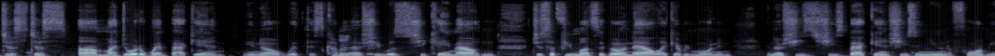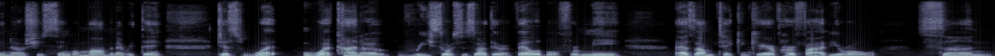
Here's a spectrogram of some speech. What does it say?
just just um my daughter went back in, you know, with this coming Right. out. She was she came out and just a few months ago now, like every morning, you know, she's she's back in, she's in uniform, you know, she's single mom and everything. Just what what kind of resources are there available for me as I'm taking care of her five year old son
